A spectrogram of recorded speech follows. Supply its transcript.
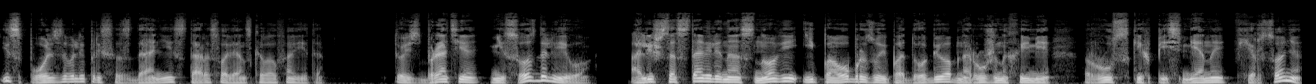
использовали при создании старославянского алфавита. То есть братья не создали его, а лишь составили на основе и по образу и подобию обнаруженных ими русских письмены в Херсоне?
